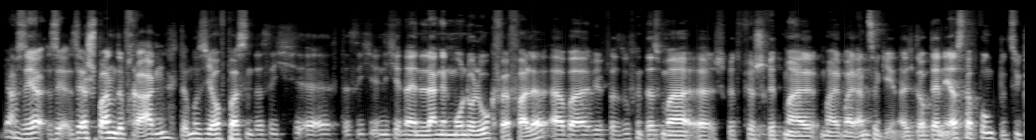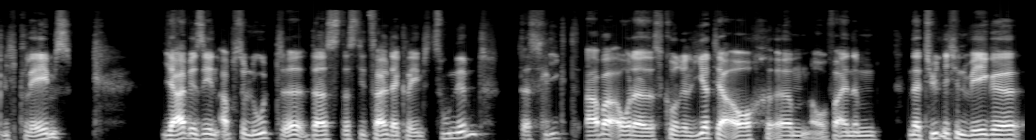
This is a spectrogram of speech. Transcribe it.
Ja, sehr, sehr, sehr spannende Fragen. Da muss ich aufpassen, dass ich, äh, dass ich nicht in einen langen Monolog verfalle, aber wir versuchen das mal äh, Schritt für Schritt mal, mal, mal anzugehen. Also ich glaube, dein erster Punkt bezüglich Claims. Ja, wir sehen absolut, äh, dass, dass die Zahl der Claims zunimmt. Das liegt aber, oder das korreliert ja auch ähm, auf einem natürlichen Wege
